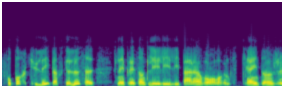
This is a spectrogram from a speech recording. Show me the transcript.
faut pas reculer parce que là, j'ai l'impression que les, les, les, parents vont avoir une petite crainte. Ah, je,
